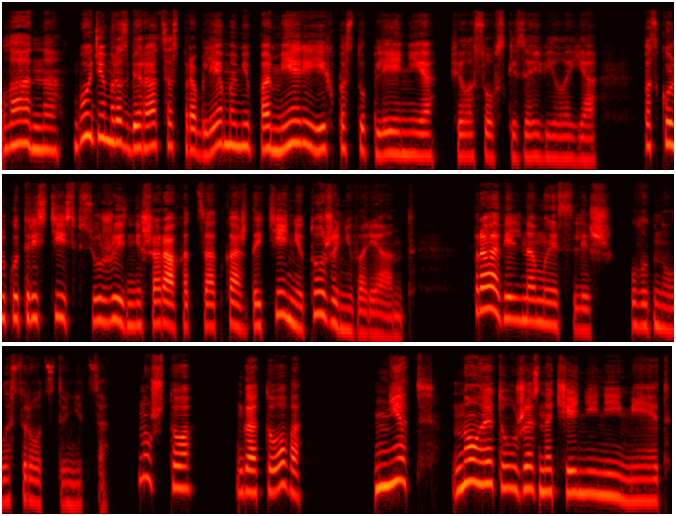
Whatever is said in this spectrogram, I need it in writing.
«Ладно, будем разбираться с проблемами по мере их поступления», — философски заявила я, поскольку трястись всю жизнь и шарахаться от каждой тени тоже не вариант. «Правильно мыслишь», — улыбнулась родственница. «Ну что, готова?» «Нет, но это уже значения не имеет»,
